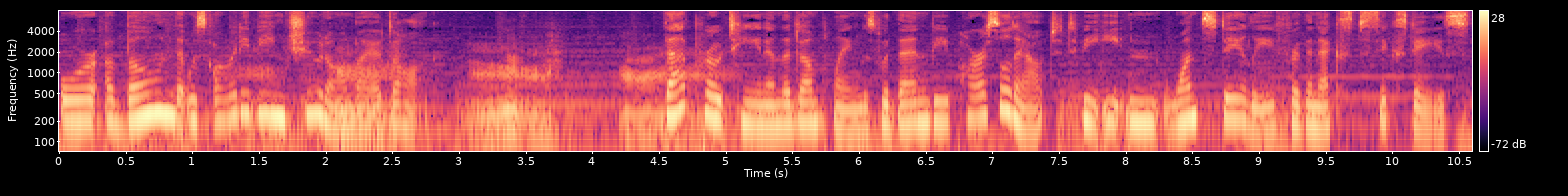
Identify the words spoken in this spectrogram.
or a bone that was already being chewed on by a dog. That protein in the dumplings would then be parceled out to be eaten once daily for the next six days,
